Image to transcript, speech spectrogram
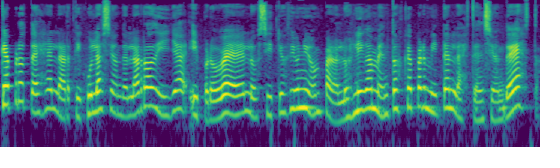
que protege la articulación de la rodilla y provee los sitios de unión para los ligamentos que permiten la extensión de esta.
